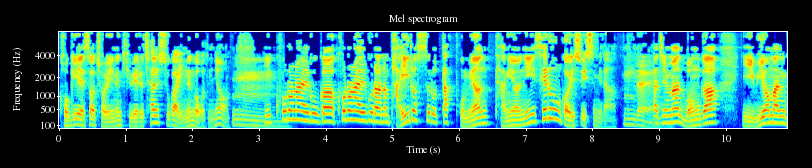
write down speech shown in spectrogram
거기에서 저희는 기회를 찾을 수가 있는 거거든요. 음. 이 코로나19가 코로나19라는 바이러스로 딱 보면 당연히 새로운 거일 수 있습니다. 네. 하지만 뭔가 이 위험한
